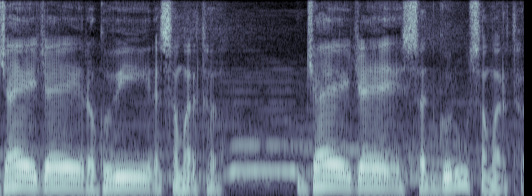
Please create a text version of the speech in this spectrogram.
जय जय रघुवीर समर्थ. जय जय सद्गुरू समर्थ.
